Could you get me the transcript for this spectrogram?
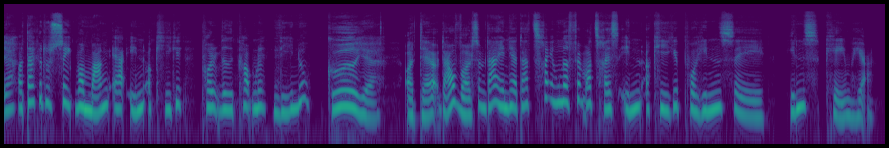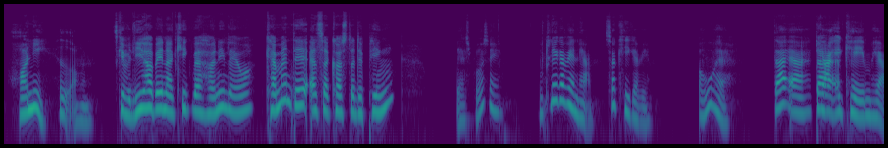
Ja. Og der kan du se, hvor mange er inde og kigge på vedkommende lige nu. Gud, ja. Og der, der er jo voldsomt. Der er inde her, der er 365 inde og kigge på hendes, øh, hendes cam her. Honey hedder hun. Skal vi lige hoppe ind og kigge, hvad Honey laver? Kan man det? Altså, koster det penge? Lad os prøve at se. Nu klikker vi ind her. Så kigger vi. Oha. Der er Der gang i cam her.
